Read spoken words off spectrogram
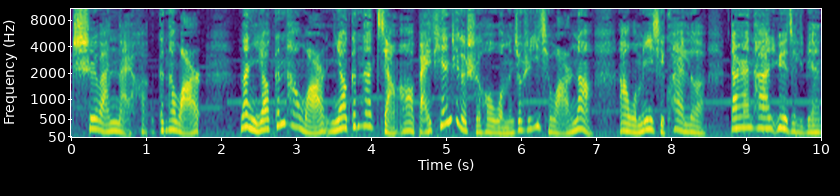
吃完奶后跟他玩儿，那你要跟他玩儿，你要跟他讲啊，白天这个时候我们就是一起玩呢，啊，我们一起快乐。当然，他月子里边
